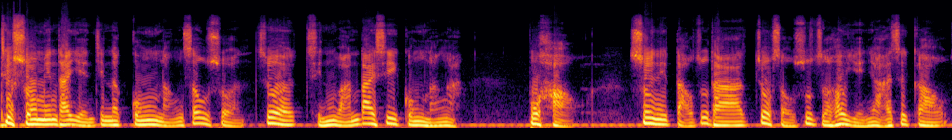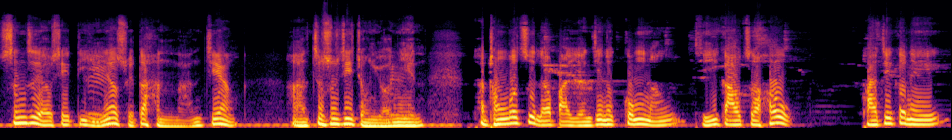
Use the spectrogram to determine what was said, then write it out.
就说明他眼睛的功能受损，这循环代谢功能啊不好，所以呢导致他做手术之后眼压还是高，甚至有些滴眼药水都很难降、啊，就是这种原因。他通过治疗把眼睛的功能提高之后，他这个呢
